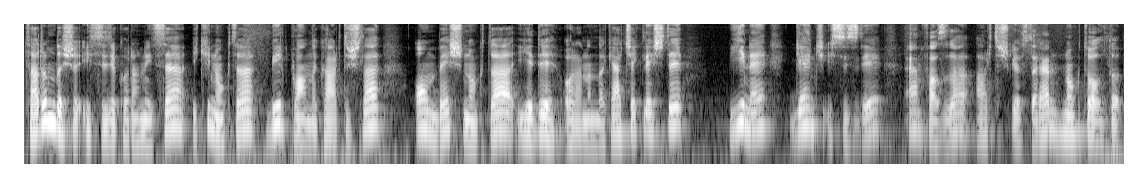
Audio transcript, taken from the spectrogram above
Tarım dışı işsizlik oranı ise 2.1 puanlık artışla 15.7 oranında gerçekleşti. Yine genç işsizliği en fazla artış gösteren nokta oldu.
